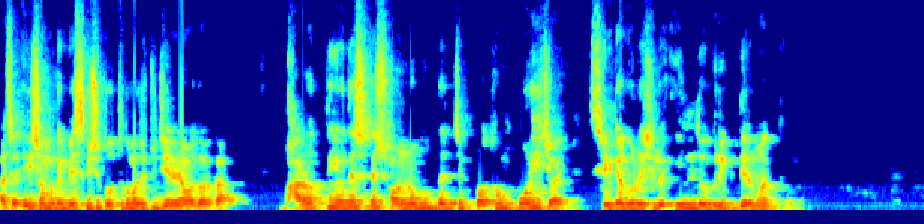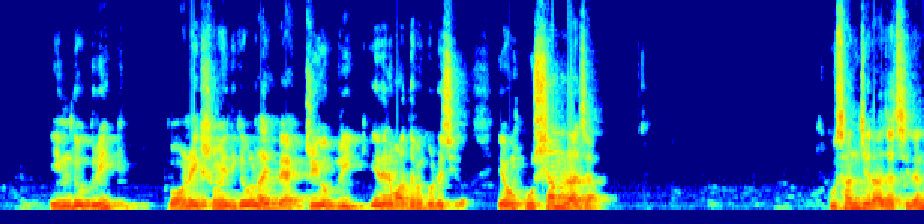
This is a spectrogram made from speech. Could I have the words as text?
আচ্ছা এই সম্পর্কে বেশ কিছু তথ্য তোমাদের একটু জেনে নেওয়া দরকার। ভারতীয়দের সাথে স্বর্ণ মুদ্রার যে প্রথম পরিচয়, সেটা ঘটেছিল ইন্দো গ্রিকদের মাধ্যমে। ইন্দো গ্রিক বা অনেক সময় এদিকে বলা হয় ব্যাকট্রিয় গ্রিক, এদের মাধ্যমে ঘটেছিল। এবং কুষাণ রাজা, কুষাণ যে রাজা ছিলেন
